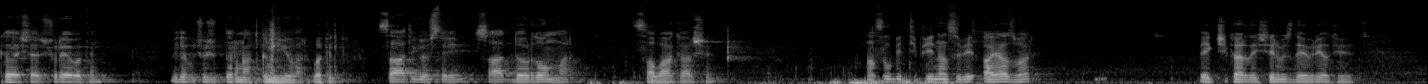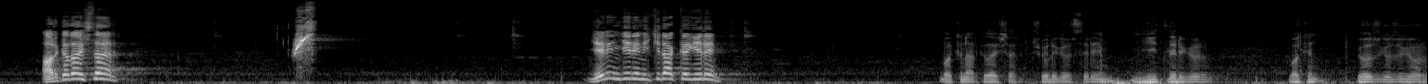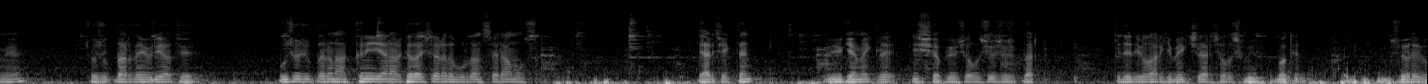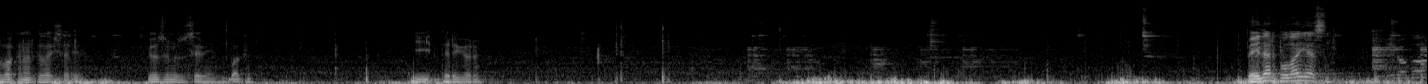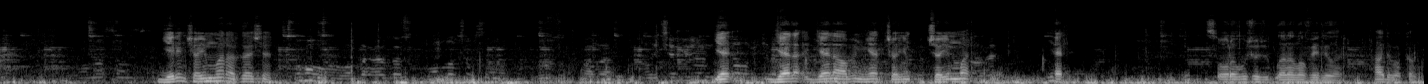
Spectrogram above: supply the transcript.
Arkadaşlar şuraya bakın. Bir de bu çocukların hakkını yiyorlar. Bakın saati göstereyim. Saat 4'e 10 var. Sabaha karşı. Nasıl bir tipi, nasıl bir ayaz var. Bekçi kardeşlerimiz devreye atıyor. Arkadaşlar! Gelin gelin iki dakika gelin. Bakın arkadaşlar şöyle göstereyim. Yiğitleri görün. Bakın göz gözü görmüyor. Çocuklar devreye atıyor. Bu çocukların hakkını yiyen arkadaşlara da buradan selam olsun. Gerçekten büyük emekle iş yapıyor, çalışıyor çocuklar. Bir de diyorlar ki bekçiler çalışmıyor. Bakın. Şöyle bir bakın arkadaşlar ya. Gözünüzü seveyim. Bakın. Yiğitleri görün. Beyler kolay gelsin. Eyvallah abi. Allah sağ olasın. Gelin çayım var arkadaşlar. Oo, Allah razı olsun. Allah çok sağ ol. Valla. İçeri. Gel gel gel abim gel çayım çayım var. Gel. Sonra bu çocuklara laf ediyorlar. Hadi bakalım.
